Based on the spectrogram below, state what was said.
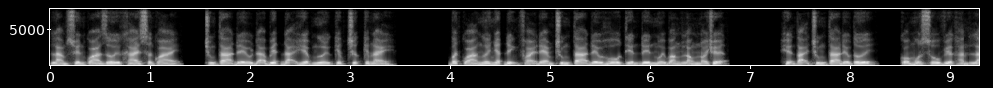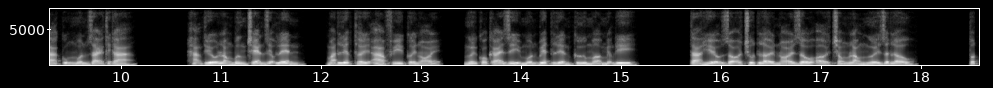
làm xuyên qua giới khai sơn quái, chúng ta đều đã biết đại hiệp ngươi kiếp trước kiếp này bất quá ngươi nhất định phải đem chúng ta đều hô tiến đến mới bằng lòng nói chuyện. Hiện tại chúng ta đều tới, có một số việc hẳn là cũng muốn giải thích a hạng thiếu long bưng chén rượu lên, mắt liếc thấy a phi cười nói, ngươi có cái gì muốn biết liền cứ mở miệng đi. Ta hiểu rõ chút lời nói giấu ở trong lòng ngươi rất lâu. Tốt.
